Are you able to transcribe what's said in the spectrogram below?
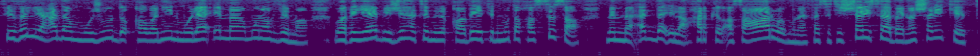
في ظل عدم وجود قوانين ملائمة منظمة وغياب جهة رقابية متخصصة مما أدى إلى حرق الأسعار والمنافسة الشرسة بين الشركات.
